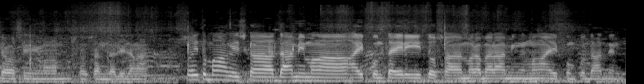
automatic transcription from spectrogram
So si ma'am, so sandali lang ha. So ito mga guys, kadami mga iPhone tayo rito sa maraming mga iPhone po natin.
